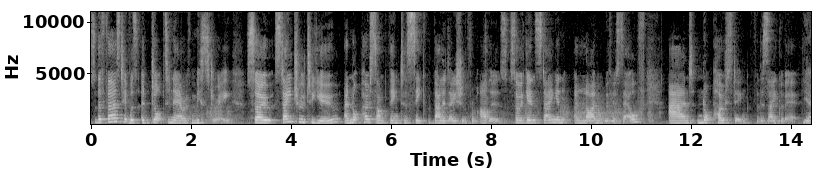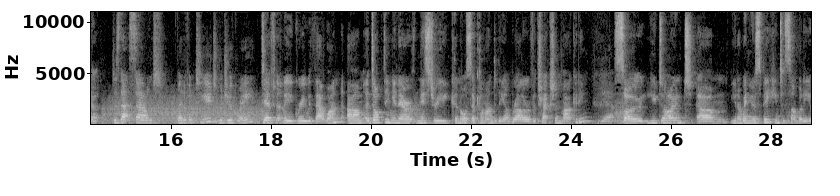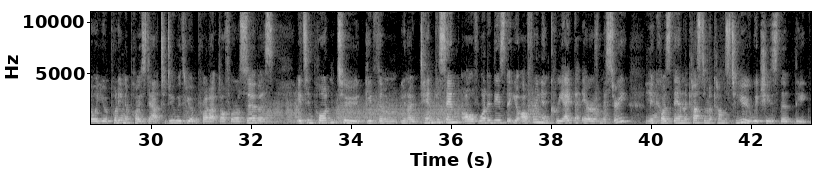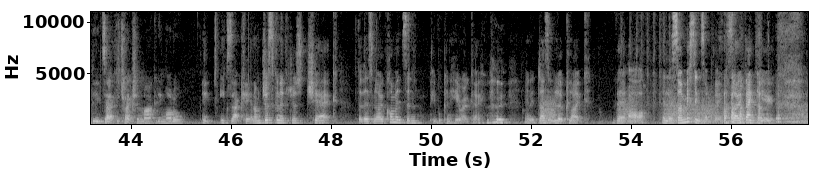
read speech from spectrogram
So the first tip was adopt an air of mystery. So stay true to you and not post something to seek validation from others. So again, staying in alignment with yourself and not posting for the sake of it. Yeah. Does that sound relevant to you? Would you agree? Definitely agree with that one. Um, adopting an air of mystery can also come under the umbrella of attraction marketing. Yeah. So you don't, um, you know, when you're speaking to somebody or you're putting a post out to do with your product, offer, or service, it's important to give them, you know, 10% of what it is that you're offering and create that air of mystery Yeah. because then the customer comes to you, which is the, the, the exact attraction marketing model. Exactly, and I'm just going to just check that there's no comments and people can hear okay. and it doesn't look like there are, unless I'm missing something. So thank you.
